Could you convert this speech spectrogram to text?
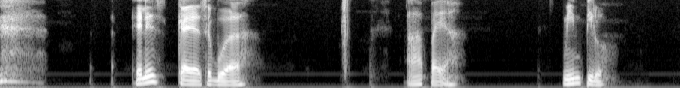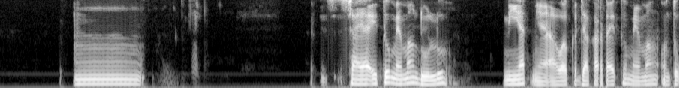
ini kayak sebuah apa ya? Mimpi loh. Hmm, saya itu memang dulu niatnya awal ke Jakarta itu memang untuk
